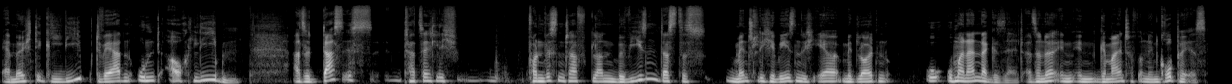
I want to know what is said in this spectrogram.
Er möchte geliebt werden und auch lieben. Also das ist tatsächlich von Wissenschaftlern bewiesen, dass das menschliche Wesen sich eher mit Leuten umeinander gesellt, also ne, in, in Gemeinschaft und in Gruppe ist.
